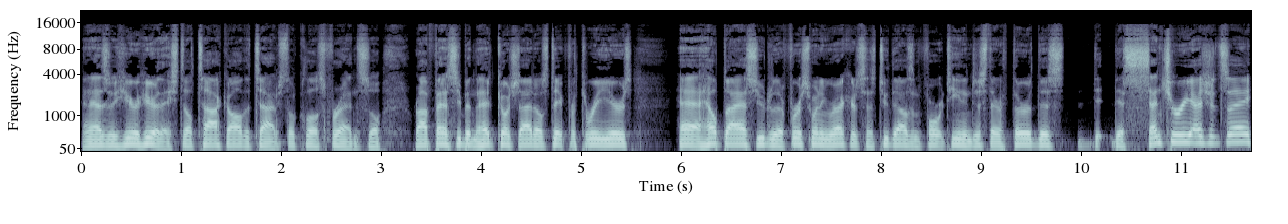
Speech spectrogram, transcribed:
And as we hear here, they still talk all the time, still close friends. So Rob Phenicie been the head coach at Idaho State for three years helped ISU to their first winning record since 2014 and just their third this this century, I should say,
